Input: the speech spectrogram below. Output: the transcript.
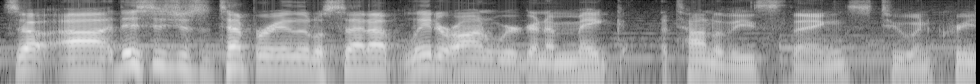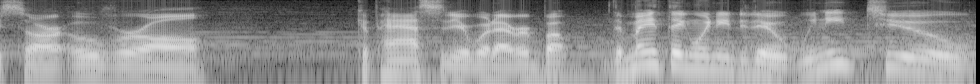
so uh, this is just a temporary little setup. Later on, we're to make a ton of these things to increase our overall capacity or whatever. But the main thing we need to do, we need to...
